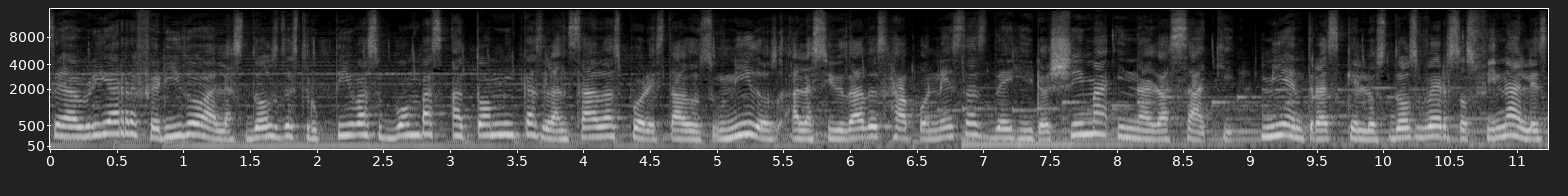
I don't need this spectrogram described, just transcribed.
se habría referido a las dos destructivas bombas atómicas lanzadas por Estados Unidos a las ciudades japonesas de Hiroshima y Nagasaki, mientras que los dos versos finales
